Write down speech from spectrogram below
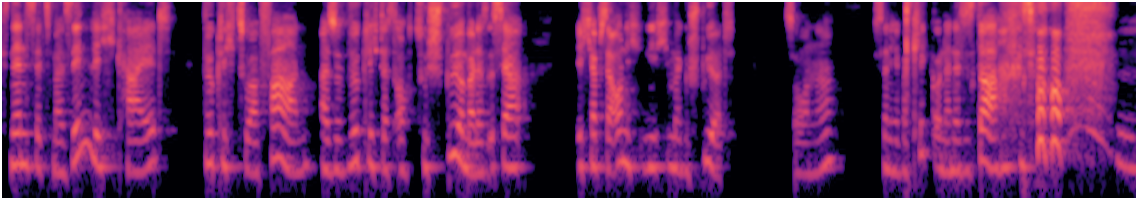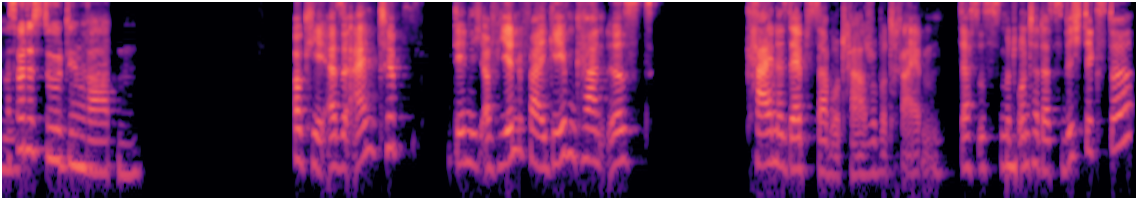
ich nenne es jetzt mal Sinnlichkeit, wirklich zu erfahren? Also wirklich das auch zu spüren, weil das ist ja, ich habe es ja auch nicht, nicht immer gespürt. So, ne? Ist ja nicht immer Klick und dann ist es da. So. Hm. Was würdest du dem raten? Okay, also ein Tipp, den ich auf jeden Fall geben kann, ist, keine Selbstsabotage betreiben. Das ist mhm. mitunter das Wichtigste.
